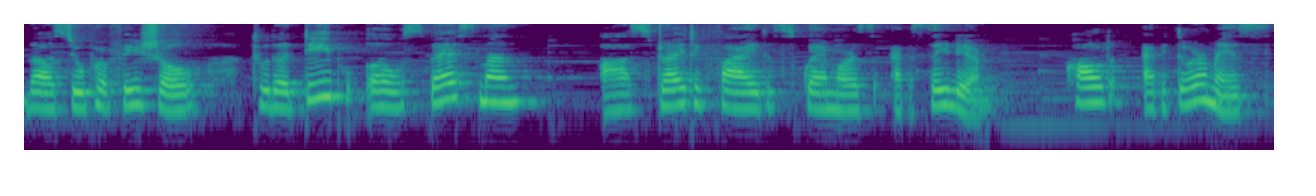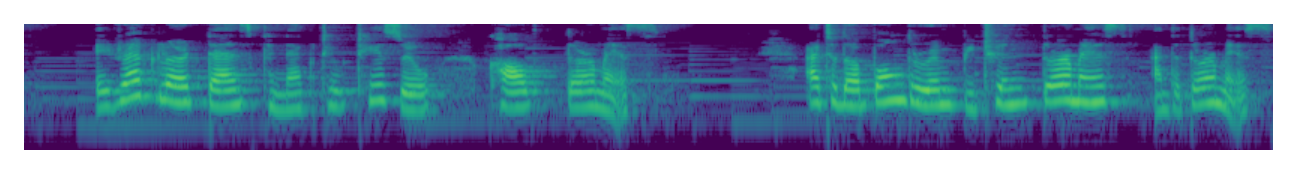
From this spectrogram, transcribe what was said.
the superficial to the deep of specimen are stratified squamous epithelium called epidermis, a regular dense connective tissue called dermis. At the boundary between dermis and dermis,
